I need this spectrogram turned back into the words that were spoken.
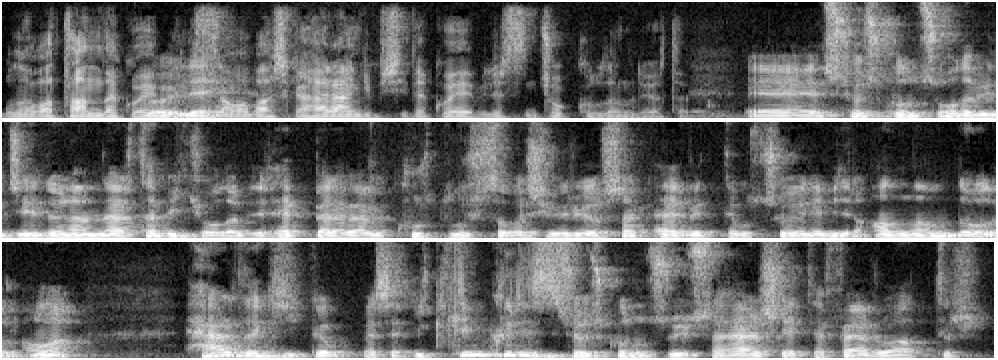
Buna vatan da koyabilirsin Öyle. ama başka herhangi bir şey de koyabilirsin. Çok kullanılıyor tabii. Ee, söz konusu olabileceği dönemler tabii ki olabilir. Hep beraber bir kurtuluş savaşı veriyorsak elbette bu söylenebilir anlamında olur. Ama her dakika mesela iklim krizi söz konusuysa her şey teferruattır.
